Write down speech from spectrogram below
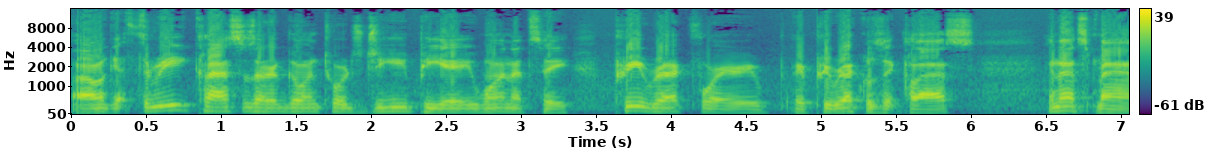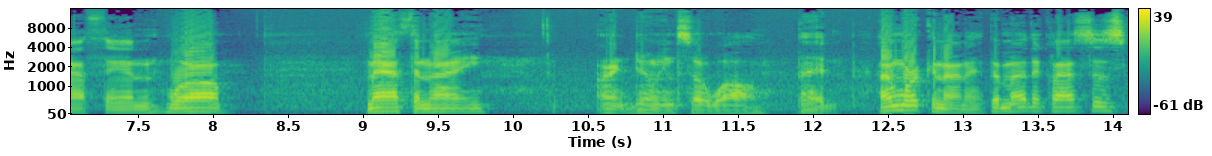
Uh, I got three classes that are going towards GPA. One that's a prereq for a, a prerequisite class, and that's math. And well, math and I aren't doing so well, but I'm working on it. But my other classes,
